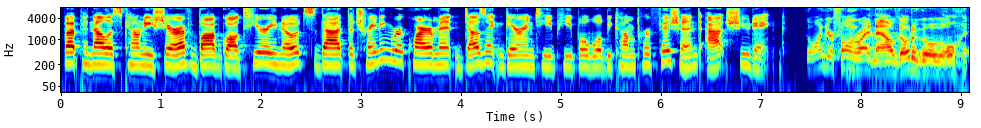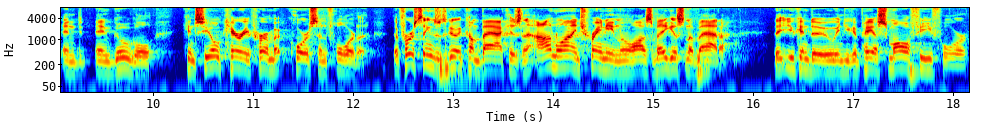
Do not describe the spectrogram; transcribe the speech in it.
But Pinellas County Sheriff Bob Gualtieri notes that the training requirement doesn't guarantee people will become proficient at shooting. Go on your phone right now, go to Google and, and Google concealed carry permit course in Florida. The first thing that's going to come back is an online training in Las Vegas, Nevada that you can do and you can pay a small fee for.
